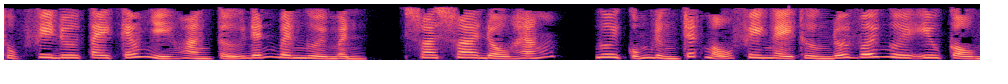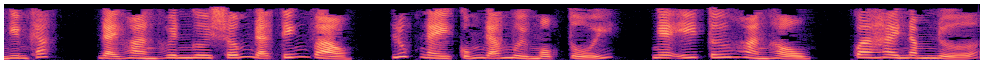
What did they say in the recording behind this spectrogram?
Thục Phi đưa tay kéo nhị hoàng tử đến bên người mình, xoa xoa đầu hắn, ngươi cũng đừng trách mẫu Phi ngày thường đối với ngươi yêu cầu nghiêm khắc, đại hoàng huynh ngươi sớm đã tiến vào, lúc này cũng đã 11 tuổi, nghe ý tứ hoàng hậu, qua hai năm nữa,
